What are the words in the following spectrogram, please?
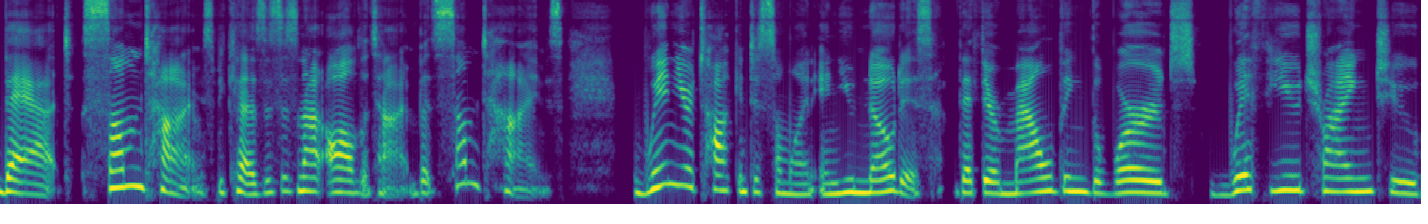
that sometimes, because this is not all the time, but sometimes when you're talking to someone and you notice that they're mouthing the words with you, trying to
